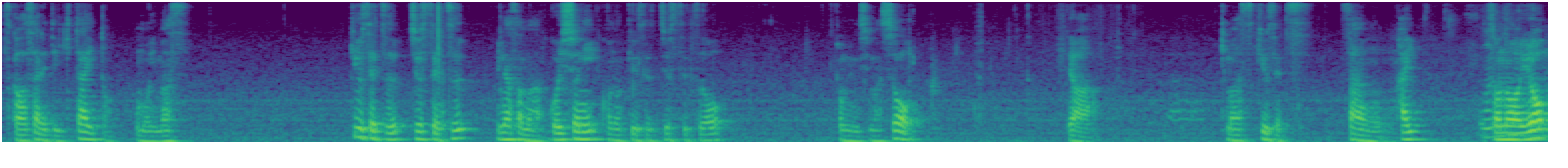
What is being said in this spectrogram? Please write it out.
使わされていきたいと思います。9節10節皆様ご一緒にこの9節10節をお読みしましょう。ではいきます。9節。3はい。その夜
